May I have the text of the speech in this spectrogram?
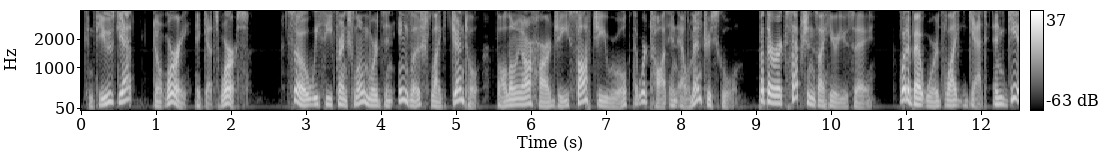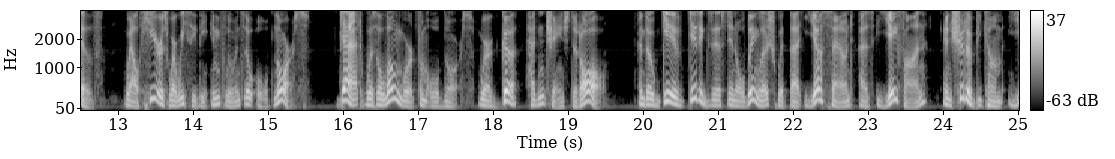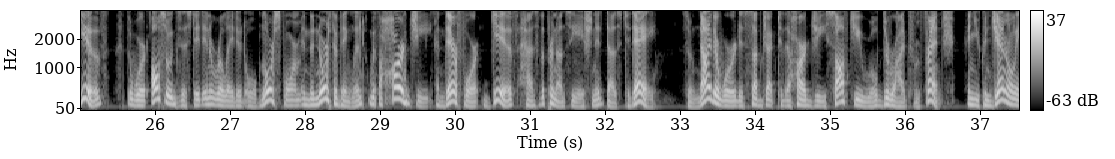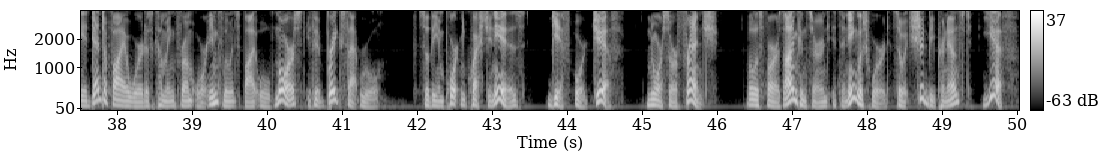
Confused yet? Don't worry, it gets worse. So we see French loanwords in English like gentle, following our hard G, soft G rule that were taught in elementary school. But there are exceptions, I hear you say. What about words like get and give? Well, here's where we see the influence of Old Norse. Get was a loanword from Old Norse, where g hadn't changed at all. And though give did exist in Old English with that y sound as yefan, and should have become yiv, the word also existed in a related Old Norse form in the north of England with a hard G, and therefore give has the pronunciation it does today. So neither word is subject to the hard G soft G rule derived from French, and you can generally identify a word as coming from or influenced by Old Norse if it breaks that rule. So the important question is, GIF or JIF, Norse or French? Well, as far as I'm concerned, it's an English word, so it should be pronounced YIF.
